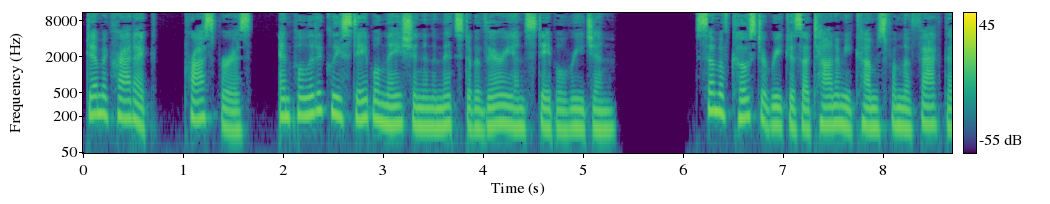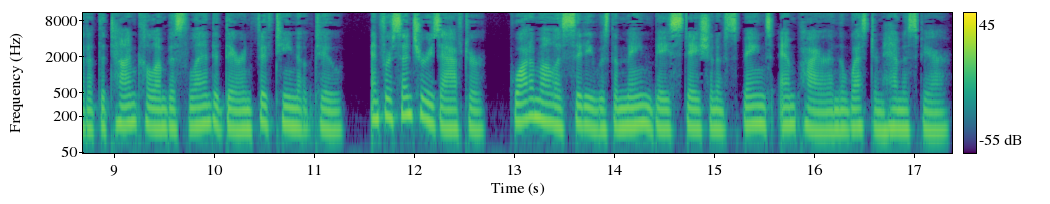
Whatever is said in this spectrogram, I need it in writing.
democratic, prosperous, and politically stable nation in the midst of a very unstable region. Some of Costa Rica's autonomy comes from the fact that at the time Columbus landed there in 1502, and for centuries after, Guatemala City was the main base station of Spain's empire in the Western Hemisphere.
